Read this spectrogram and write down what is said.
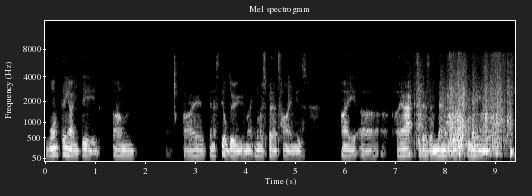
one thing I did, um, I and I still do in my, in my spare time is I uh, I acted as a mentor in a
